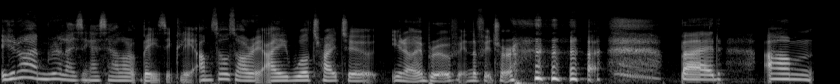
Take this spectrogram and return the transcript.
you know, I'm realizing I say a lot of basically. I'm so sorry. I will try to, you know, improve in the future. but um,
